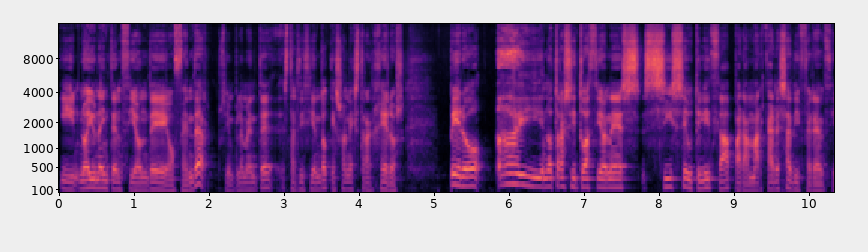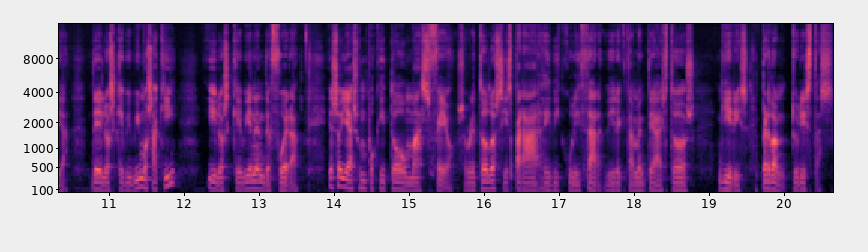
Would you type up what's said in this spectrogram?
y no hay una intención de ofender, simplemente estás diciendo que son extranjeros. Pero ay, en otras situaciones sí se utiliza para marcar esa diferencia de los que vivimos aquí y los que vienen de fuera. Eso ya es un poquito más feo, sobre todo si es para ridiculizar directamente a estos guiris, perdón, turistas.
